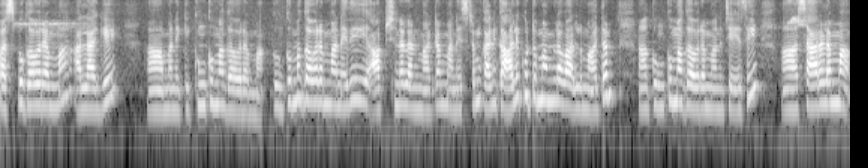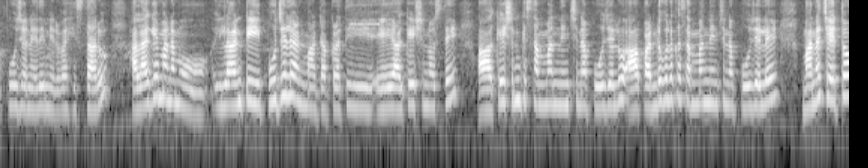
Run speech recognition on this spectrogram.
పసుపు గౌరమ్మ అలాగే మనకి కుంకుమ గౌరమ్మ. కుంకుమ గౌరమ్మ అనేది ఆప్షనల్ అనమాట మన ఇష్టం. కానీ కాళీ కుటుంబంలో వాళ్ళు మాత్రం కుంకుమ గౌరమ్మను చేసి సారళమ్మ సారలమ్మ పూజ అనేది నిర్వహిస్తారు. అలాగే మనము ఇలాంటి పూజలే అనమాట ప్రతి ఏ అకేషన్ వస్తే ఆ అకేషన్కి సంబంధించిన పూజలు ఆ పండుగలకు సంబంధించిన పూజలే మన చేతో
